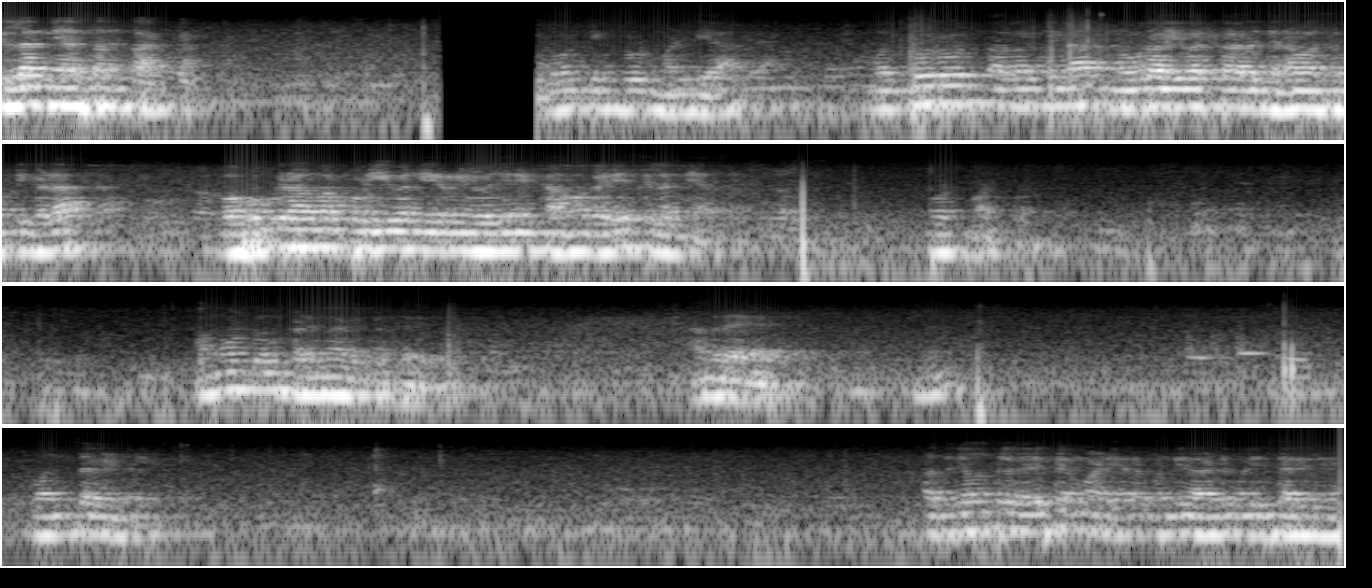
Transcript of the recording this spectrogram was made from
ಶಿಲಾನ್ಯಾಸ ಅಂತ ಆಗ್ತದೆ ಮಂಡ್ಯ. ಮದ್ದೂರು ತಾಲೂಕಿನ ನೂರ ಐವತ್ತಾರು ಜನವಸತಿಗಳ ಬಹುಗ್ರಾಮ ಕುಡಿಯುವ ನೀರು ಯೋಜನೆ ಕಾಮಗಾರಿ ಶಿಲಾನ್ಯಾಸ. ನೋಟ್ ಮಾಡ್ಕೊಳ್ಳಿ ಅಮೌಂಟ್ ಒಂದು ಕಡಿಮೆ ಆಗುತ್ತೆ ಸರ್. ಅಂದ್ರೆ ಒನ್ ಸೆವೆಂಟಿ ಅದನ್ನ ಒಂದ್ಸಲ ವೆರಿಫೈ ಮಾಡಿ. ಯಾರು ಬಂದಿದ್ದು ಆರ್ಡರ್ ಯಾರಿದೆ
